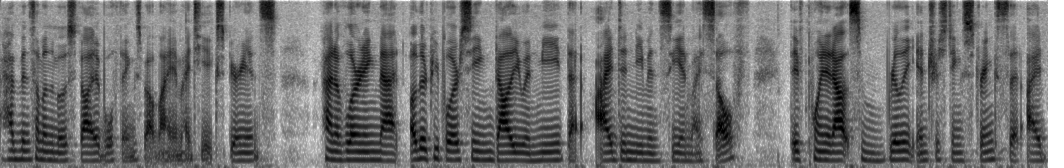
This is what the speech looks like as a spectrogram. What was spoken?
have been some of the most valuable things about my MIT experience. Kind of learning that other people are seeing value in me that I didn't even see in myself. They've pointed out some really interesting strengths that I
